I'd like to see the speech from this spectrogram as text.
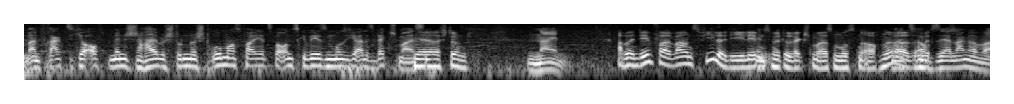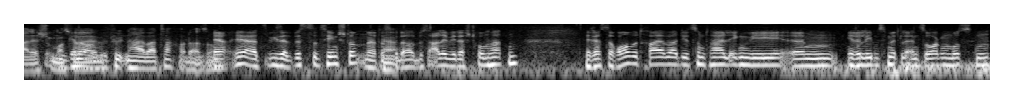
man fragt sich ja oft, Mensch, eine halbe Stunde Stromausfall jetzt bei uns gewesen, muss ich alles wegschmeißen? ja, stimmt. Nein, Aber in dem Fall waren es viele, die Lebensmittel wegschmeißen mussten auch, ne? Also auch mit sehr lange war, der Stromausfall. Genau, gefühlt ein halber Tag oder so. Ja, ja, wie gesagt, bis zu zehn Stunden hat das Ja. gedauert, bis alle wieder Strom hatten. Restaurantbetreiber, die zum Teil irgendwie ähm, ihre Lebensmittel entsorgen mussten.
